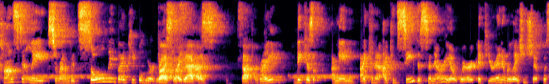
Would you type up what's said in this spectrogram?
constantly surrounded solely by people who are Right, gaslighting exactly. us Exactly. right because i mean i can i can see the scenario where if you're in a relationship with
